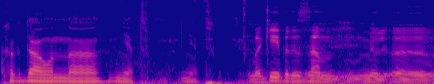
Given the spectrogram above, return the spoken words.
э, когда он э, нет, нет, Маккейб это зам э,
